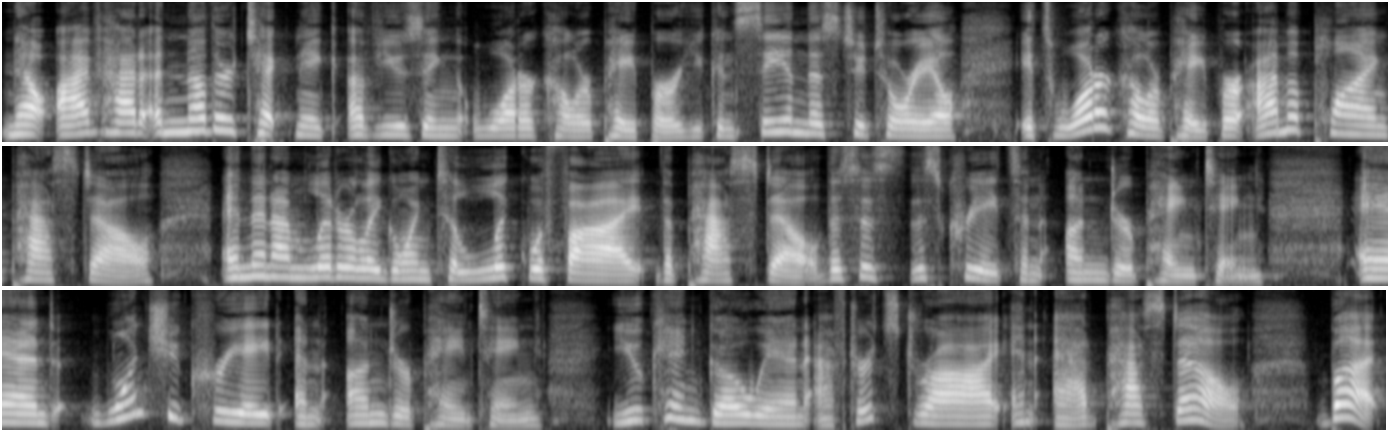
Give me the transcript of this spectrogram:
Now I've had another technique of using watercolor paper. You can see in this tutorial, it's watercolor paper. I'm applying pastel and then I'm literally going to liquefy the pastel. This is this creates an underpainting. And once you create an underpainting, you can go in after it's dry and add pastel. But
